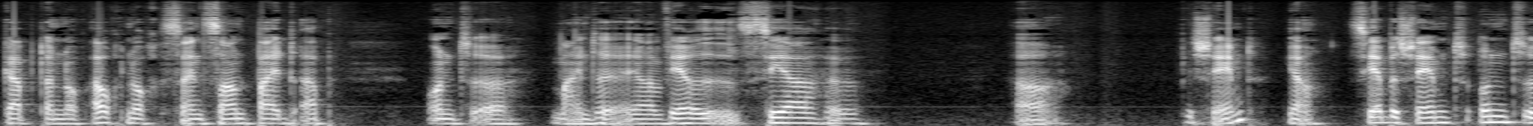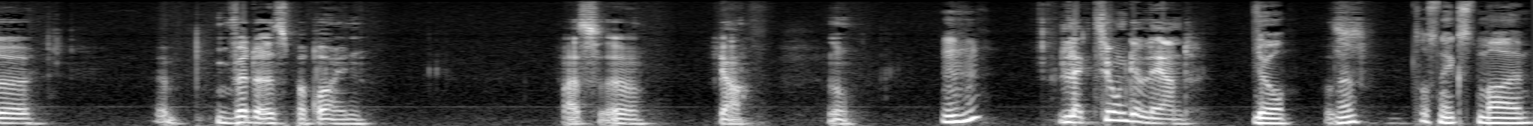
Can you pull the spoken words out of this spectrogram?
gab dann noch auch noch sein Soundbite ab und äh, meinte, er wäre sehr äh, äh, beschämt, ja, sehr beschämt und äh, würde es bereuen. Was, äh, ja, so. Mhm. Lektion gelernt. Ja. Das- Ne? Das nächste Mal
